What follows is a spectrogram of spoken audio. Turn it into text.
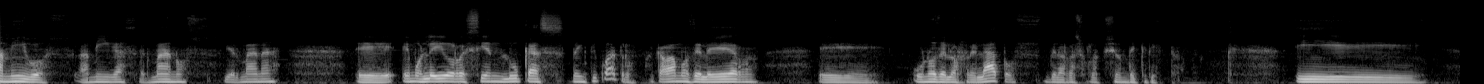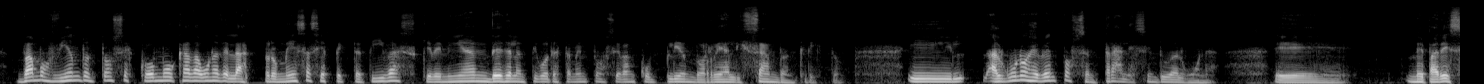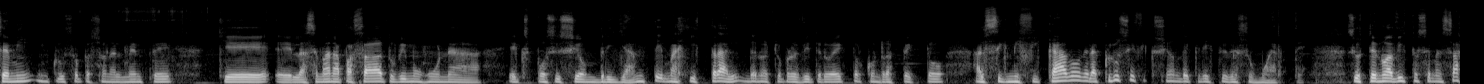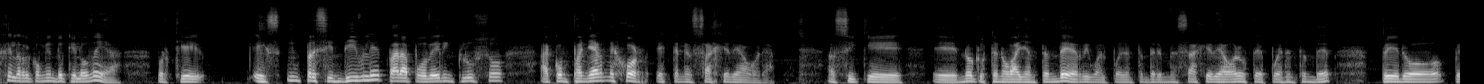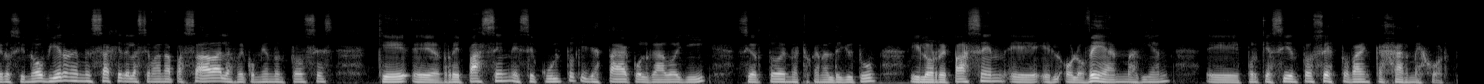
Amigos, amigas, hermanos y hermanas, eh, hemos leído recién Lucas 24. Acabamos de leer eh, uno de los relatos de la resurrección de Cristo. Y vamos viendo entonces cómo cada una de las promesas y expectativas que venían desde el Antiguo Testamento se van cumpliendo, realizando en Cristo. Y algunos eventos centrales, sin duda alguna. Eh, me parece a mí, incluso personalmente, que eh, la semana pasada tuvimos una exposición brillante, magistral de nuestro presbítero Héctor con respecto al significado de la crucifixión de Cristo y de su muerte. Si usted no ha visto ese mensaje, le recomiendo que lo vea, porque es imprescindible para poder incluso acompañar mejor este mensaje de ahora. Así que eh, no que usted no vaya a entender, igual puede entender el mensaje de ahora, ustedes pueden entender, pero, pero si no vieron el mensaje de la semana pasada, les recomiendo entonces que eh, repasen ese culto que ya está colgado allí, ¿cierto? En nuestro canal de YouTube y lo repasen eh, o lo vean más bien, porque así entonces esto va a encajar mejor.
